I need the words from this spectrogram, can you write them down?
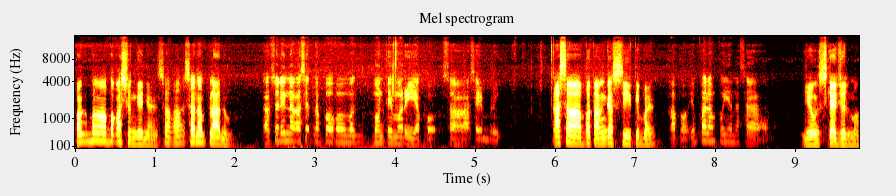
Pag mga bakasyon ganyan, sa saan ang plano mo? Actually, nakaset na po ako mag Monte Maria po sa Sembreak. Ah, sa Batangas City ba? yun? Apo, yun pa lang po yun nasa... Yung schedule mo.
